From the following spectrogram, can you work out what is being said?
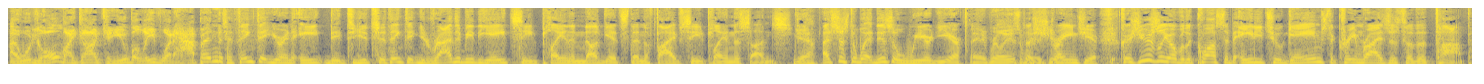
I would go, "Oh my God, can you believe what happened?" to think that you're an eight, to, to think that you'd rather be the eight seed playing the Nuggets than the five seed playing the Suns. Yeah. that's just the way. This is a weird year. It really is a year. strange year because usually over the course of 82 games, the cream rises to the top.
